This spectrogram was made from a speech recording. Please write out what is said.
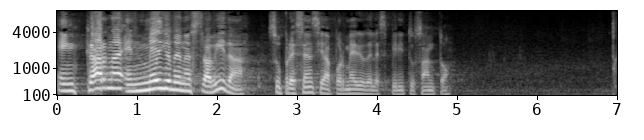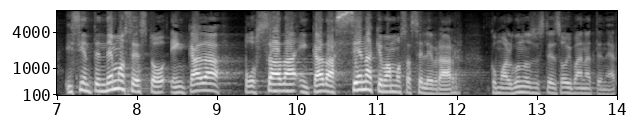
encarna en medio de nuestra vida su presencia por medio del Espíritu Santo. Y si entendemos esto en cada posada, en cada cena que vamos a celebrar, como algunos de ustedes hoy van a tener,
